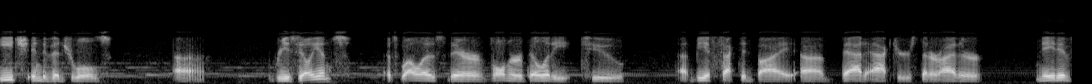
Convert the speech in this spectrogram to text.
each individual's uh, resilience as well as their vulnerability to uh, be affected by uh, bad actors that are either native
